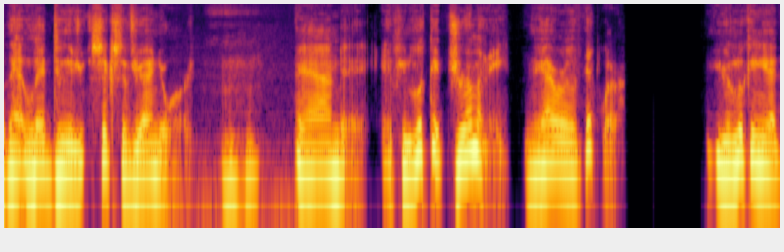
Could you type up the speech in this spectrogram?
that led to the 6th of January. Mhm. And if you look at Germany in the era of Hitler, you're looking at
